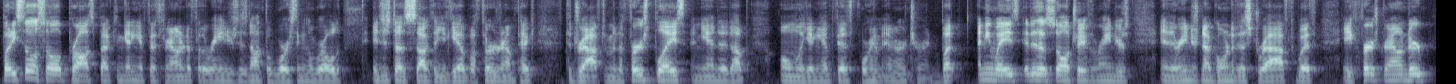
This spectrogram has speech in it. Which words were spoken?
but he's still a solid prospect, and getting a fifth rounder for the Rangers is not the worst thing in the world. It just does suck that you gave up a third round pick to draft him in the first place, and you ended up only getting a fifth for him in return. But anyways, it is a solid trade for the Rangers, and the Rangers now go into this draft with a first rounder,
